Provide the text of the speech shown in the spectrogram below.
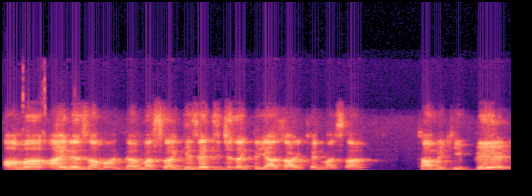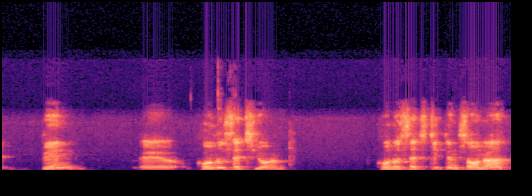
Ama aynı zamanda mesela gazetecilikte yazarken mesela tabii ki bir ben e, konu seçiyorum. Konu seçtikten sonra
